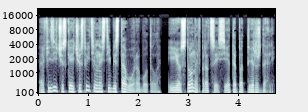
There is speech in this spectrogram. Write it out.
А физическая чувствительность и без того работала. Ее стоны в процессе это подтверждали.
